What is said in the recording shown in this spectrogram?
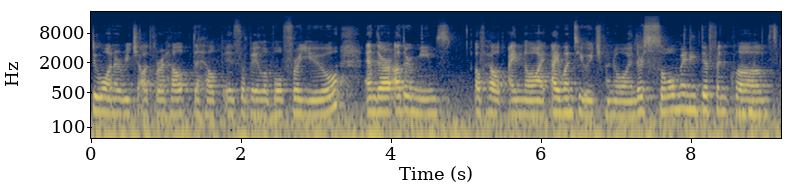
do want to reach out for help, the help is available for you. And there are other means of help. I know I, I went to UH Manoa and there's so many different clubs, mm-hmm.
